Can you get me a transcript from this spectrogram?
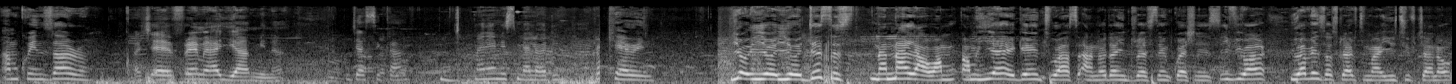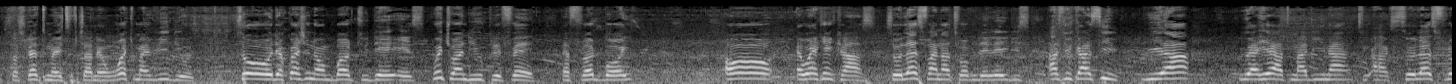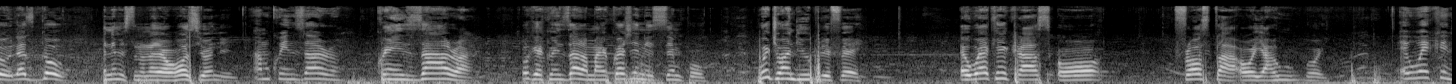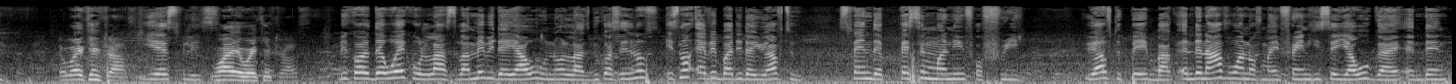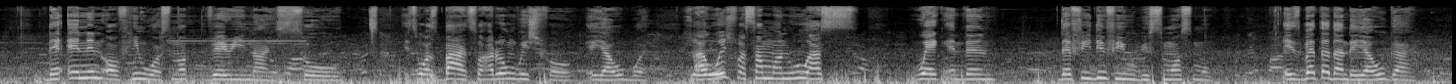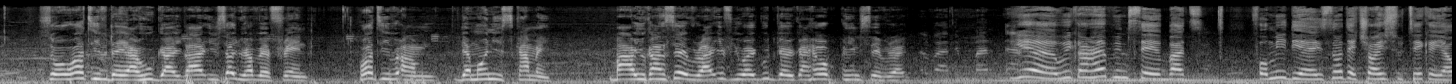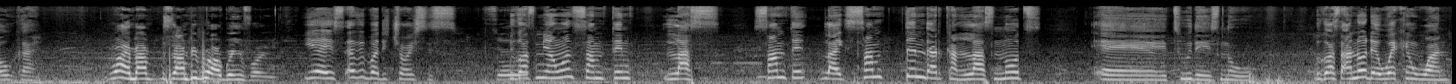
I'm Queen Zara. Ache eh, frame ayi Amina. Jessica. My name is Melody. Karen. Yo, yo, yo, this is Nana Yaw. I'm, I'm here again to ask another interesting questions. If you are you haven't subscribed to my YouTube channel, subscribe to my YouTube channel and watch my videos. So the question on board today is which one do you prefer? A flood boy or a working class? So let's find out from the ladies. As you can see, we are we are here at Madina to ask. So let's flow, let's go. My name is Nana Yaw. What's your name? I'm Queen Zara. Queen Zara. Okay, Queen Zara, my question is simple. Which one do you prefer? A working class or fraudster or Yahoo boy? A working. A working class. Yes, please. Why a working class? Because the work will last, but maybe the Yahoo will not last because it's not it's not everybody that you have to spend the person money for free. You have to pay back. And then I have one of my friend, he's a Yahoo guy, and then the ending of him was not very nice. So it was bad. So I don't wish for a Yahoo boy. So- I wish for someone who has work and then the feeding fee will be small, small. It's better than the Yahoo guy. So what if the Yahoo guy that you said you have a friend? What if um the money is coming? But you can save, right? If you are a good girl, you can help him save, right? Yeah, we can help him save, but for me, there it's not a choice to take a Yahoo guy. Why? But some people are going for it. Yeah, it's everybody choices. So Because me, I want something last, something like something that can last, not uh, two days. No, because I know the working one,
